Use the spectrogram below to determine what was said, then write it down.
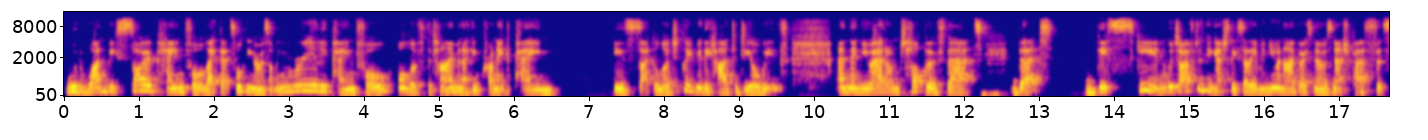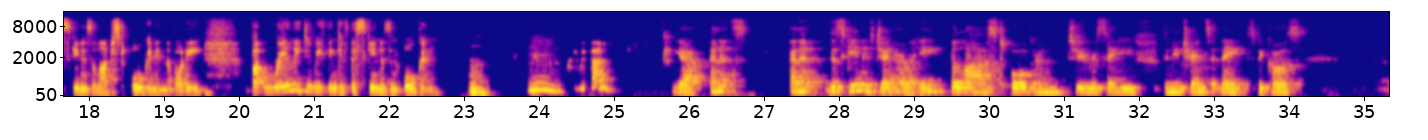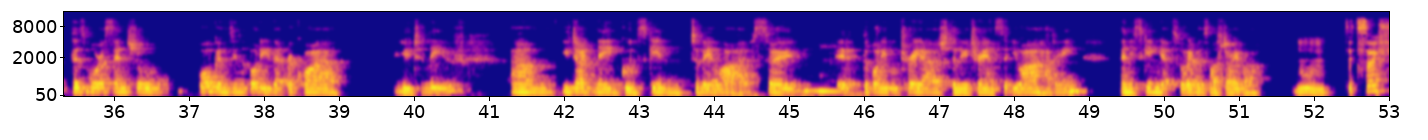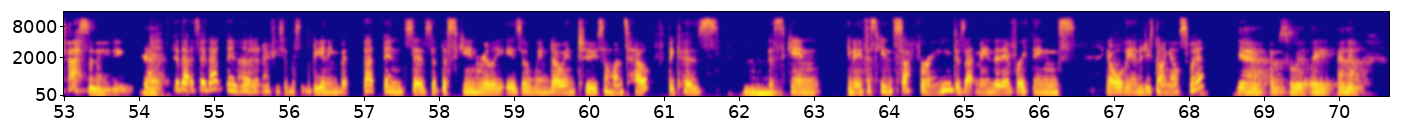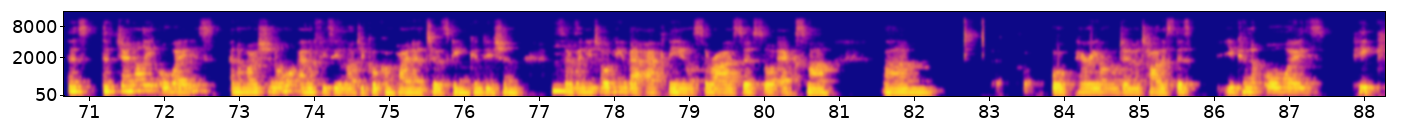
would one be so painful. Like that's walking around with something really painful all of the time. And I think chronic pain is psychologically really hard to deal with. And then you add on top of that, that this skin, which I often think actually, Sallie, I mean, you and I both know as naturopaths that skin is the largest organ in the body, but rarely do we think of the skin as an organ. Mm. Yeah. Mm. With that? Yeah. And it's, and it, the skin is generally the last organ to receive the nutrients it needs because there's more essential organs in the body that require you to live. Um, you don't need good skin to be alive. So mm. it, the body will triage the nutrients that you are having, and your skin gets whatever's left over. Mm. It's so fascinating. Yeah. So that so that then I don't know if you said this at the beginning, but that then says that the skin really is a window into someone's health because mm. the skin, you know, if the skin's suffering, does that mean that everything's, you know, all the energy's going elsewhere? Yeah, absolutely. And uh, there's there's generally always an emotional and a physiological component to a skin condition. Mm. So when you're talking about acne or psoriasis or eczema, um, or perioral dermatitis, there's you can always pick.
